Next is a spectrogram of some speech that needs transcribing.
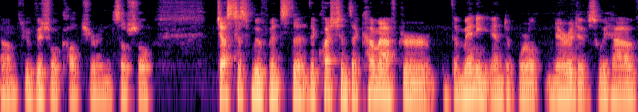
um, through visual culture and social justice movements, the, the questions that come after the many end of world narratives we have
